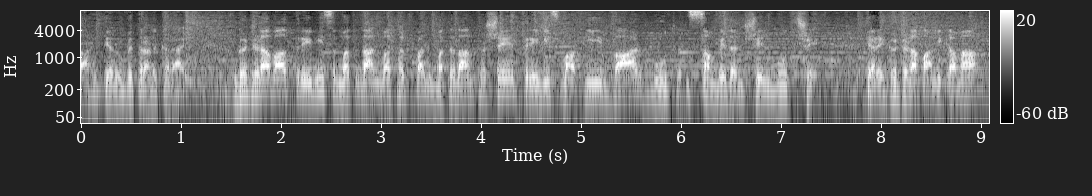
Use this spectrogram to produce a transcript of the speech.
સાહિત્યનું વિતરણ કરાયું. ગઢડામાં ત્રેવીસ મતદાન મથક પર મતદાન થશે. ત્રેવીસમાંથી બાર બૂથ સંવેદનશીલ બૂથ છે. ત્યારે ગઢડા પાલિકામાં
